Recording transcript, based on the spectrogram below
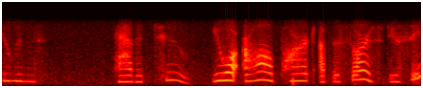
humans have it too. You are all part of the source, do you see?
